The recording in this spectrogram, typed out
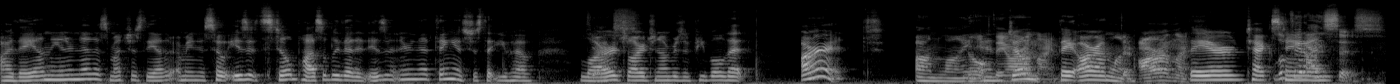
are they on the internet as much as the other i mean so is it still possibly that it is an internet thing it's just that you have large Yes. large numbers of people that aren't online No, and they are online. they are online They are online. they're texting Look at and ISIS.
